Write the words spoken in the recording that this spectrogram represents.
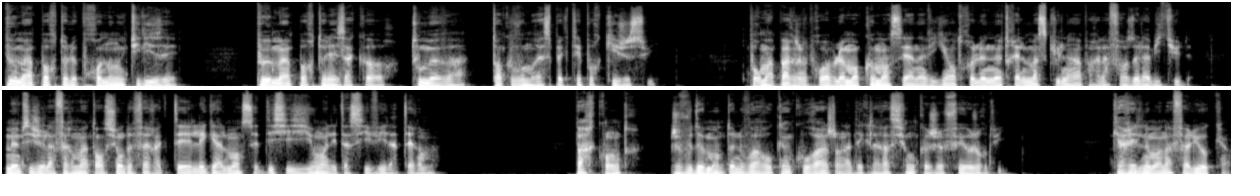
Peu m'importe le pronom utilisé, peu m'importe les accords, tout me va tant que vous me respectez pour qui je suis. Pour ma part, je vais probablement commencer à naviguer entre le neutre et le masculin par la force de l'habitude, même si j'ai la ferme intention de faire acter légalement cette décision à l'état civil à terme. Par contre, je vous demande de ne voir aucun courage dans la déclaration que je fais aujourd'hui, car il ne m'en a fallu aucun.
